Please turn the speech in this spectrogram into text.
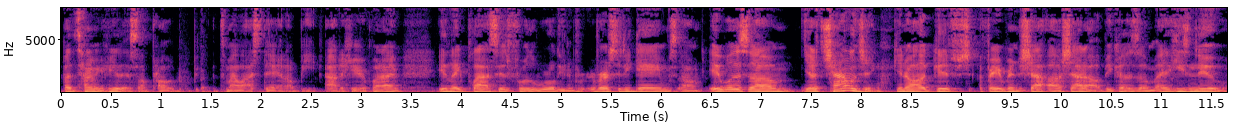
By the time you hear this, I'll probably be, it's my last day and I'll be out of here. But I'm in Lake Placid for the World University Games. Um, it was um, yeah challenging. You know, I'll give Fabian a shout, uh, shout out because um, he's new,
